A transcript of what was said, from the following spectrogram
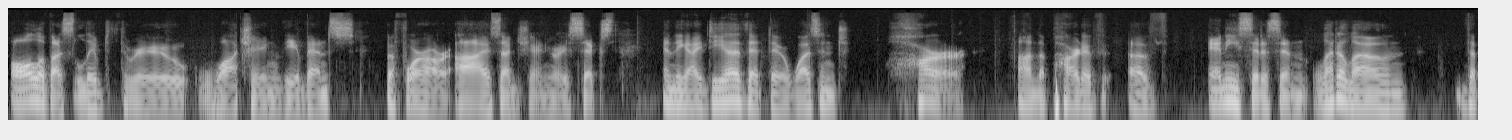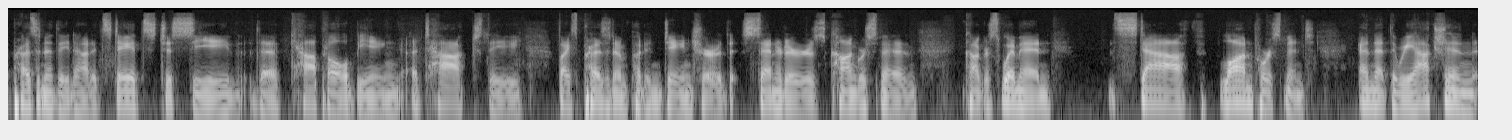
all of us lived through watching the events before our eyes on January 6th and the idea that there wasn't horror on the part of of any citizen let alone the president of the United States to see the Capitol being attacked, the vice president put in danger, the senators, congressmen, congresswomen, staff, law enforcement, and that the reaction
